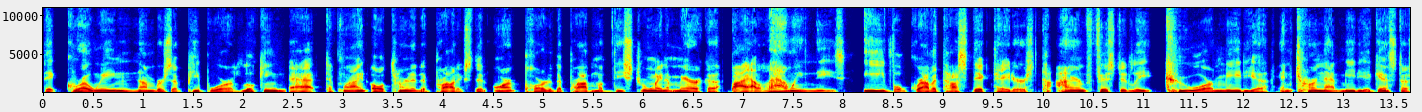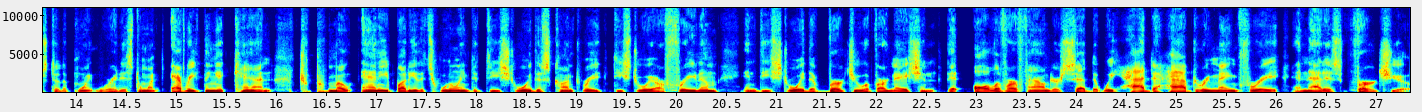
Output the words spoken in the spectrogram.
that growing numbers of people are looking looking at to find alternative products that aren't part of the problem of destroying America by allowing these evil gravitas dictators to iron fistedly coup our media and turn that media against us to the point where it is doing everything it can to promote anybody that's willing to destroy this country, destroy our freedom, and destroy the virtue of our nation that all of our founders said that we had to have to remain free, and that is virtue.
